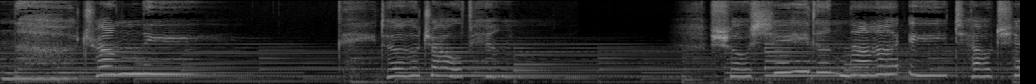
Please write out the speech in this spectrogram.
拿着你给的照片，熟悉的那一条街，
